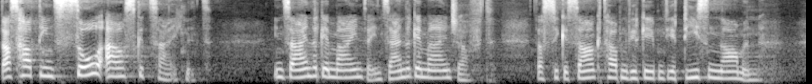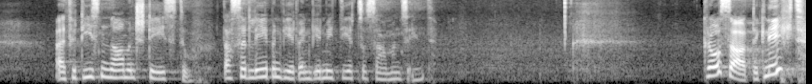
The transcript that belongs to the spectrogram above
Das hat ihn so ausgezeichnet in seiner Gemeinde, in seiner Gemeinschaft, dass sie gesagt haben, wir geben dir diesen Namen, weil für diesen Namen stehst du. Das erleben wir, wenn wir mit dir zusammen sind. Großartig, nicht?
